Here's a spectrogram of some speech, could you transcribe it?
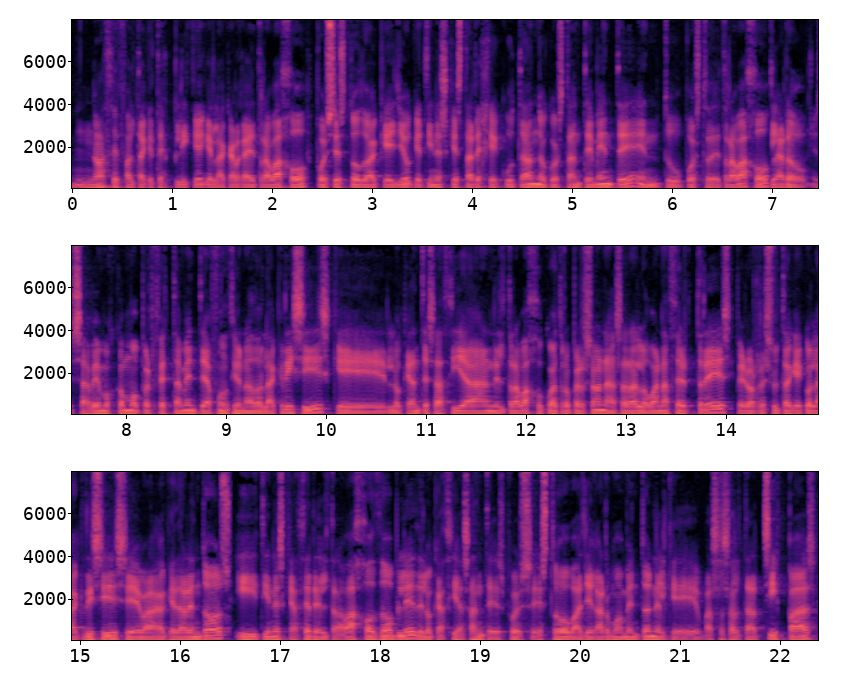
No hace falta que te explique que la carga de trabajo pues es todo aquello que tienes que estar ejecutando constantemente en tu puesto de trabajo. Claro, sabemos cómo perfectamente ha funcionado la crisis, que lo que antes hacían el trabajo cuatro personas ahora lo van a hacer tres, pero resulta que con la crisis se va a quedar en dos y tienes que hacer el trabajo doble de lo que hacías antes. Pues esto va a llegar un momento en el que vas a saltar chispas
